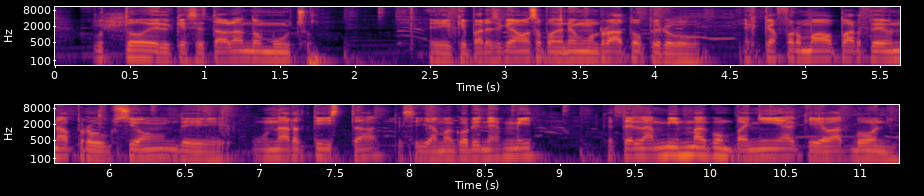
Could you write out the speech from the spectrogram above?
justo del que se está hablando mucho, eh, que parece que vamos a poner en un rato, pero es que ha formado parte de una producción de un artista que se llama Corinne Smith, que está en la misma compañía que Bad Bunny.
